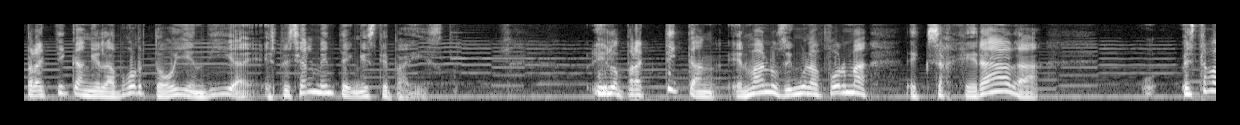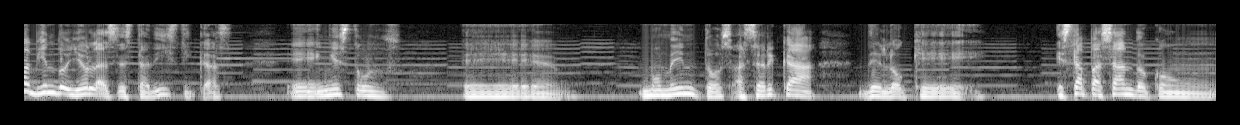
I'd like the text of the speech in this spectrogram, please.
practican el aborto hoy en día, especialmente en este país. y lo practican, hermanos, en una forma exagerada. Estaba viendo yo las estadísticas en estos eh, momentos acerca de lo que está pasando con,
